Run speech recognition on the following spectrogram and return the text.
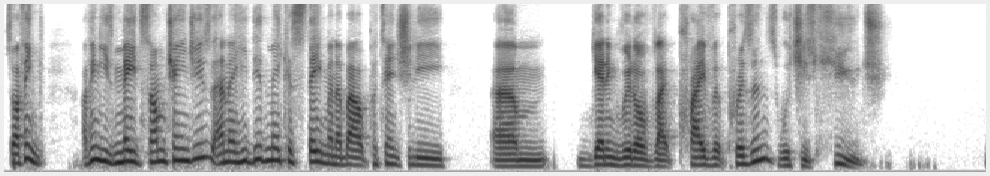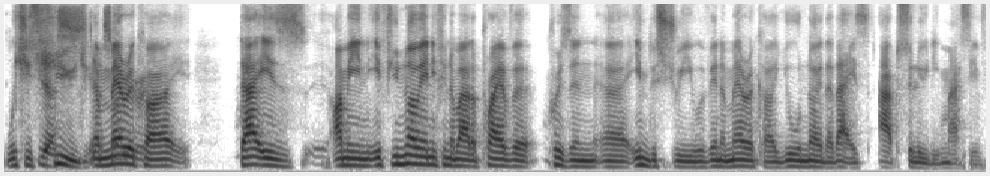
So I think I think he's made some changes, and he did make a statement about potentially um, getting rid of like private prisons, which is huge. Which is Yes, huge. yes, America, that is. I mean, if you know anything about the private prison uh, industry within America, you'll know that that is absolutely massive.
